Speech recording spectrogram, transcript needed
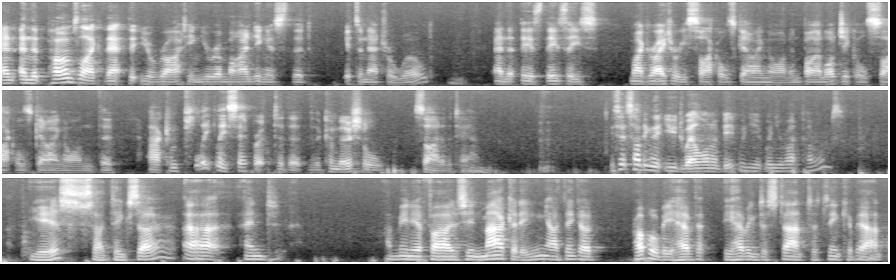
And, and that poems like that that you're writing, you're reminding us that it's a natural world and that there's, there's these migratory cycles going on and biological cycles going on that are completely separate to the, the commercial side of the town. Is that something that you dwell on a bit when you, when you write poems? Yes, I think so. Uh, and I mean, if I was in marketing, I think I'd probably have be having to start to think about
